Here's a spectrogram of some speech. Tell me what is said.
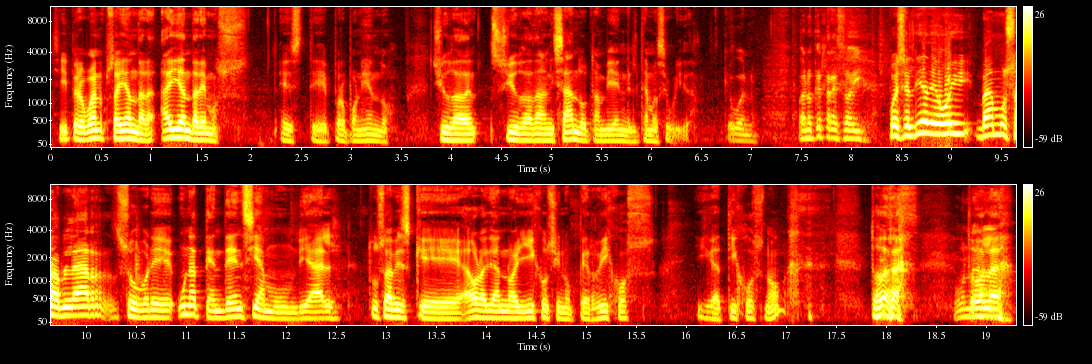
Sí, pero bueno, pues ahí, andar, ahí andaremos este, proponiendo, ciudadan- ciudadanizando también el tema de seguridad. Qué bueno. Bueno, ¿qué traes hoy? Pues el día de hoy vamos a hablar sobre una tendencia mundial. Tú sabes que ahora ya no hay hijos, sino perrijos y gatijos, ¿no? toda, la, Una- toda, la,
